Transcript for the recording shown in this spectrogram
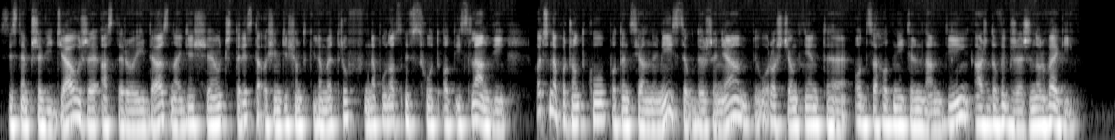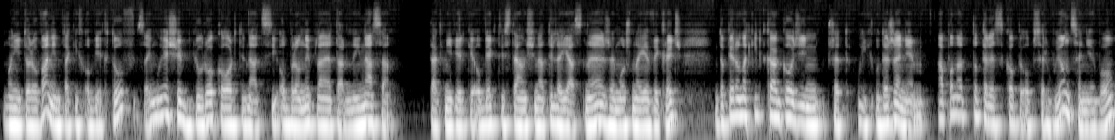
System przewidział, że asteroida znajdzie się 480 km na północny wschód od Islandii, choć na początku potencjalne miejsce uderzenia było rozciągnięte od zachodniej Grenlandii aż do wybrzeży Norwegii. Monitorowaniem takich obiektów zajmuje się Biuro Koordynacji Obrony Planetarnej NASA. Tak niewielkie obiekty stają się na tyle jasne, że można je wykryć dopiero na kilka godzin przed ich uderzeniem, a ponadto teleskopy obserwujące niebo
